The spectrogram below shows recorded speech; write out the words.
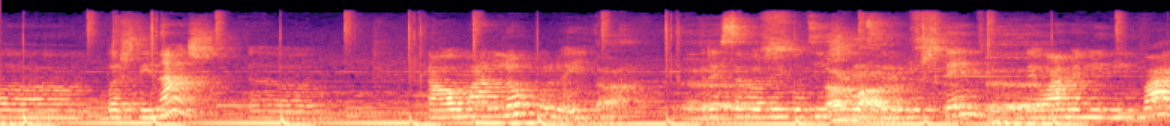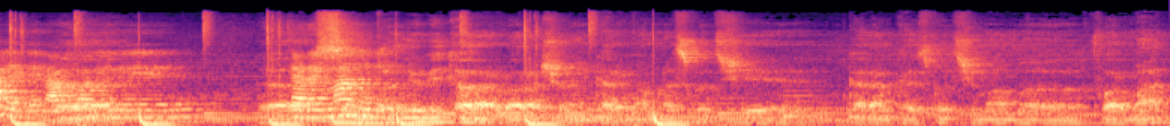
uh, băștinaș, uh, ca om al locului? Da. Trebuie să vorbim puțin Normal, și despre Bușteni, sunt, uh, de oamenii din Vale, de la uh, Valele Uh, Caraimanului. Sunt un iubitor al orașului în care m-am născut și în care am crescut și m-am uh, format.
